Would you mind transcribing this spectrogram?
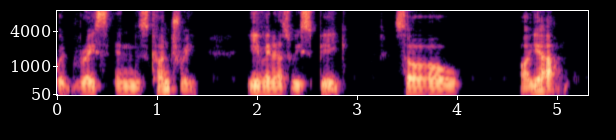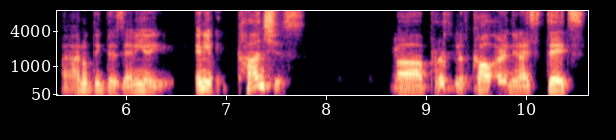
with race in this country, even as we speak. So, uh, yeah, I don't think there's any any conscious uh, person of color in the United States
